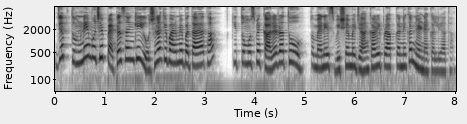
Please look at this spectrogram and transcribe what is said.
जब तुमने मुझे पैटरसन की योजना के बारे में बताया था कि तुम उसमें कार्यरत हो तो मैंने इस विषय में जानकारी प्राप्त करने का निर्णय कर लिया था।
